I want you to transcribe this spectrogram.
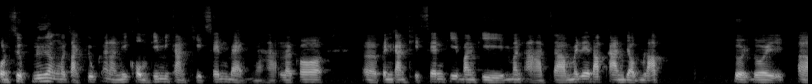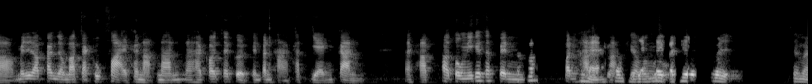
ผลสืบเนื่องมาจากยุคอาณานิคมที่มีการขีดเส้นแบ่งนะฮะแล้วก็เป็นการขีดเส้นที่บางทีมันอาจจะไม่ได้รับการยอมรับ โดยโดยไม่ได้รับการยอมรับจากทุกฝ่ายขนาดนั้นนะฮะก็จะเกิดเป็นปัญหาขัดแย้งกันนะครับตรงนี้ก็จะเป็นปัญหาหลักที่เราในประเทศด้วยใช่ไหม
